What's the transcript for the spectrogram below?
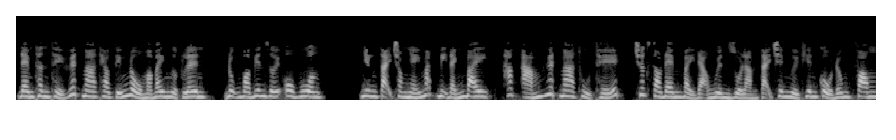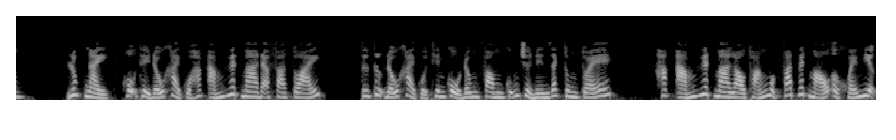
đem thân thể huyết ma theo tiếng nổ mà bay ngược lên, đụng vào biên giới ô vuông. Nhưng tại trong nháy mắt bị đánh bay, hắc ám huyết ma thủ thế, trước sau đem bảy đạo nguyên rùa làm tại trên người thiên cổ đông phong. Lúc này, hộ thể đấu khải của hắc ám huyết ma đã phá toái. Tứ tự đấu khải của thiên cổ đông phong cũng trở nên rách tung tóe. Hắc ám huyết ma lao thoáng một phát vết máu ở khóe miệng,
